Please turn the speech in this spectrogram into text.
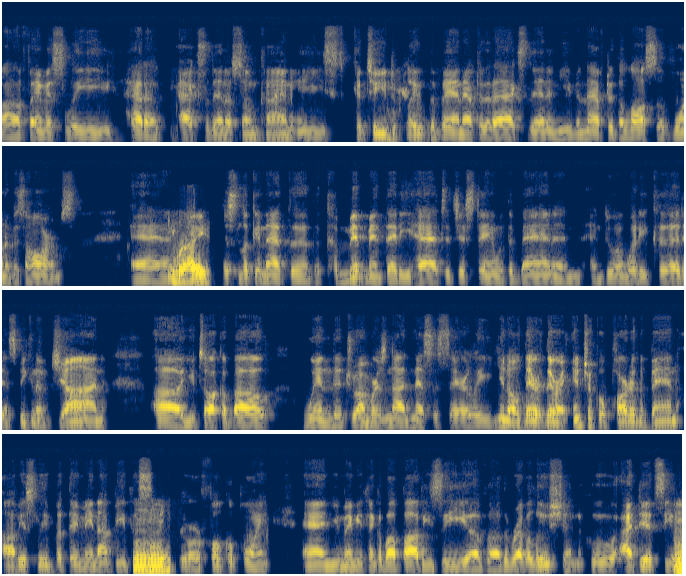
uh, famously had an accident of some kind, and he's continued to play with the band after that accident, and even after the loss of one of his arms. And Right. just looking at the the commitment that he had to just staying with the band and and doing what he could. And speaking of John, uh, you talk about when the drummer is not necessarily, you know, they're they're an integral part of the band, obviously, but they may not be the Mhm. center or focal point. And you made me think about Bobby Z of uh, the Revolution, who I did see Mm.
